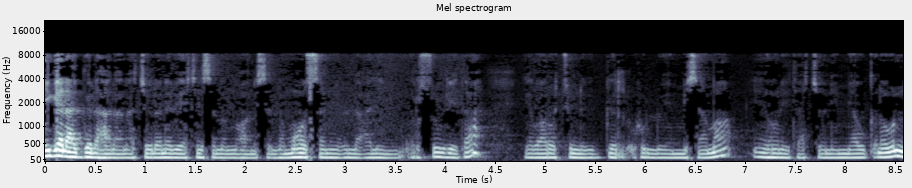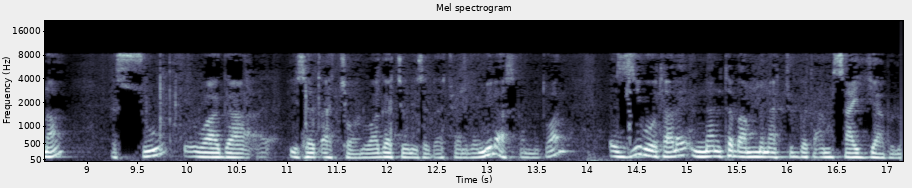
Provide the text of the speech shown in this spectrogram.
ይገላግልሃል አላቸው ለነቢያችን ሰለላሁ ዐለይሂ ወሰለም። ወሆ ሰሚዑል ዓሊም እርሱ ጌታ የባሮቹን ንግግር ሁሉ የሚሰማ ሁኔታቸውን የሚያውቅ ነውና እሱ ዋጋ ይሰጣቸዋል፣ ዋጋቸውን ይሰጣቸዋል በሚል አስቀምጧል። እዚህ ቦታ ላይ እናንተ ባመናችሁበት አምሳያ ብሎ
